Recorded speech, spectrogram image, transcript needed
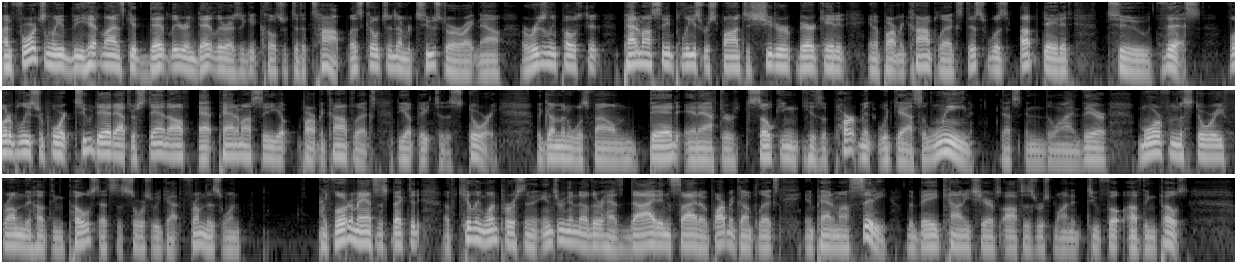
Unfortunately, the headlines get deadlier and deadlier as we get closer to the top. Let's go to number two story right now. Originally posted, Panama City police respond to shooter barricaded in apartment complex. This was updated to this. Florida police report two dead after standoff at Panama City apartment complex. The update to the story. The gunman was found dead and after soaking his apartment with gasoline. That's in the line there. More from the story from the Huffington Post. That's the source we got from this one. A Florida man suspected of killing one person and injuring another has died inside an apartment complex in Panama City. The Bay County Sheriff's Office responded to Huffington Post.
